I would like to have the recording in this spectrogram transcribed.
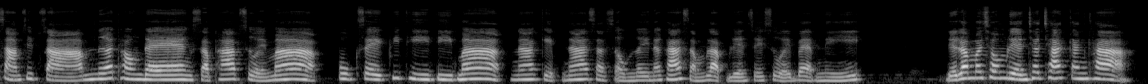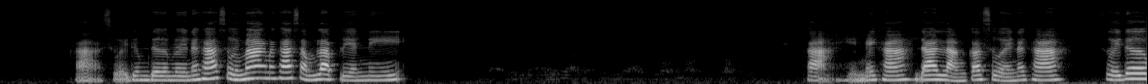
2533 เนื้อทองแดง สภาพสวยมาก ปลุกเสกพิธีดีมาก น่าเก็บน่าสะสมเลยนะคะสำหรับเหรียญสวยๆ แบบนี้ เดี๋ยวเรามาชมเหรียญชัดๆ กันค่ะ ค่ะ สวยเดิมๆ เลยนะคะ สวยมากนะคะสำหรับเหรียญนี้ ค่ะ เห็นไหมคะ ด้านหลังก็สวยนะคะ สวยเดิม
